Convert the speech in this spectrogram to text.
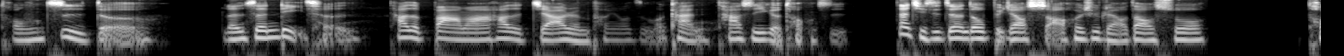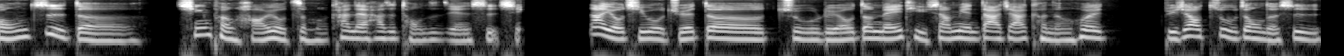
同志的人生历程，他的爸妈、他的家人、朋友怎么看他是一个同志，但其实真的都比较少会去聊到说同志的亲朋好友怎么看待他是同志这件事情。那尤其我觉得主流的媒体上面，大家可能会比较注重的是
